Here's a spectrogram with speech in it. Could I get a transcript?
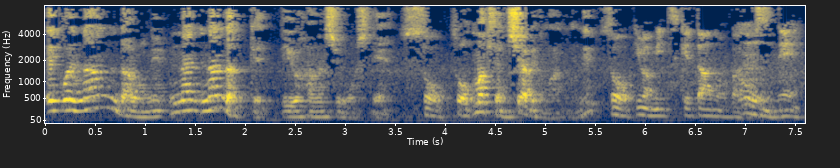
え、これなんだろうね？な、なんだっけっていう話をして、そう。そう、マキさんに調べてもらったのね。そう、今見つけたのがですね、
